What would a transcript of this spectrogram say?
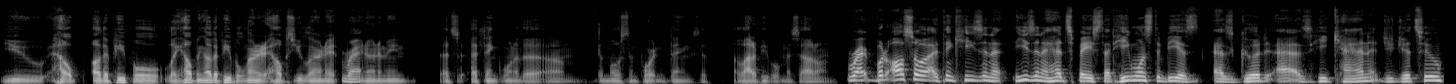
You help other people, like helping other people learn it helps you learn it. Right. You know what I mean? That's I think one of the um the most important things that a lot of people miss out on. Right, but also I think he's in a he's in a headspace that he wants to be as as good as he can at jujitsu,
